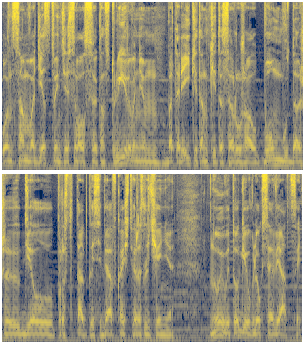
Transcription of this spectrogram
Он с самого детства интересовался конструированием, батарейки там какие-то сооружал, бомбу даже делал просто так для себя в качестве развлечения. Ну и в итоге увлекся авиацией.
